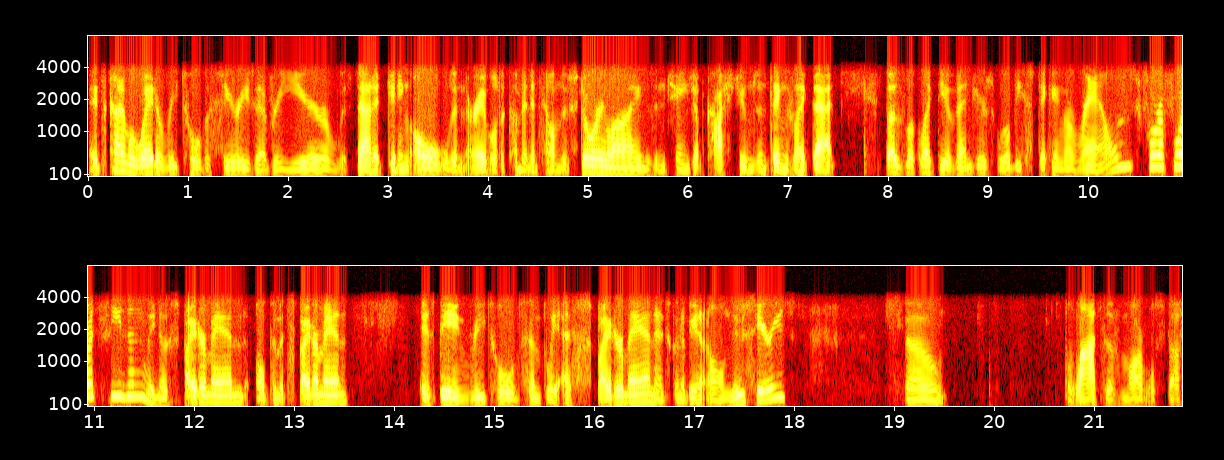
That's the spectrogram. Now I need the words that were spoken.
it's kind of a way to retool the series every year without it getting old, and they're able to come in and tell new storylines and change up costumes and things like that. It does look like the Avengers will be sticking around for a fourth season. We know Spider-Man, Ultimate Spider-Man, is being retooled simply as Spider-Man, and it's going to be an all-new series. So lots of Marvel stuff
